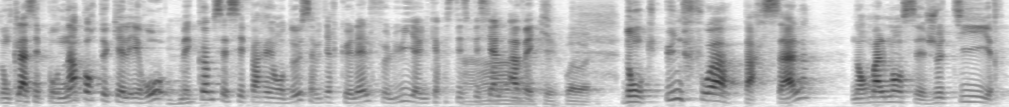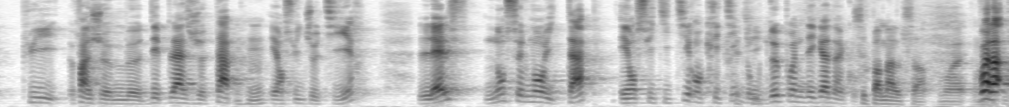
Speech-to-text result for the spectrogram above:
Donc là, c'est pour n'importe quel héros, mm-hmm. mais comme c'est séparé en deux, ça veut dire que l'elfe, lui, a une capacité spéciale ah, avec. Donc, une fois par salle, normalement, c'est je tire, puis, enfin, je me déplace, je tape mhm. et ensuite je tire. L'elfe, non seulement il tape, et ensuite il tire en critique, donc deux points de dégâts d'un coup. C'est pas mal ça. voilà,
